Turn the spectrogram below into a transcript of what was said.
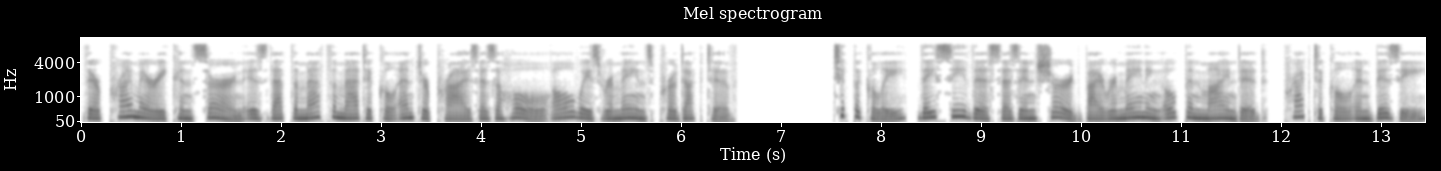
their primary concern is that the mathematical enterprise as a whole always remains productive. Typically, they see this as ensured by remaining open-minded, practical and busy,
